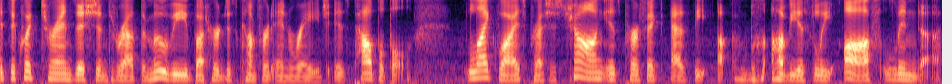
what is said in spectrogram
It's a quick transition throughout the movie, but her discomfort and rage is palpable. Likewise, Precious Chong is perfect as the uh, obviously off Linda.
